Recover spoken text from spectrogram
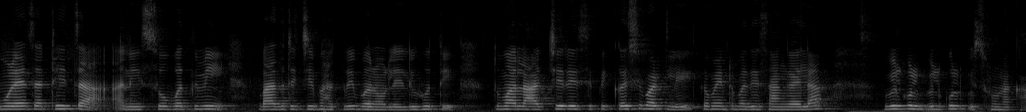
मुळ्याचा ठेचा आणि सोबत मी बाजरीची भाकरी बनवलेली होती. तुम्हाला आजची रेसिपी कशी वाटली? कमेंटमध्ये सांगायला बिलकुल बिलकुल विसरू नका.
